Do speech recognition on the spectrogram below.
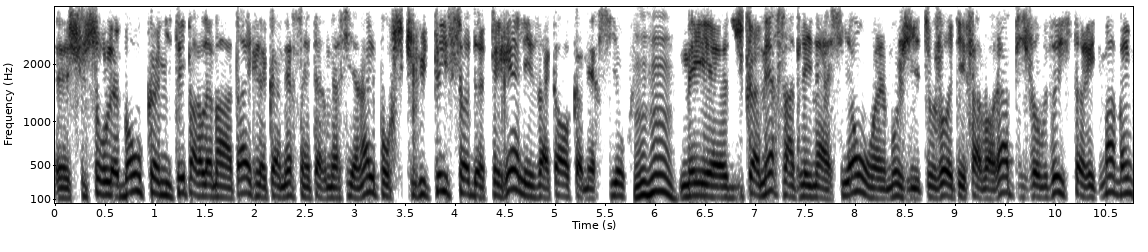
je suis sur le bon comité parlementaire avec le commerce international pour scruter ça de près, les accords commerciaux. Mhm. Mais euh, du commerce entre les nations, euh, moi, j'y ai toujours été favorable. Puis je vais vous dire historiquement même,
